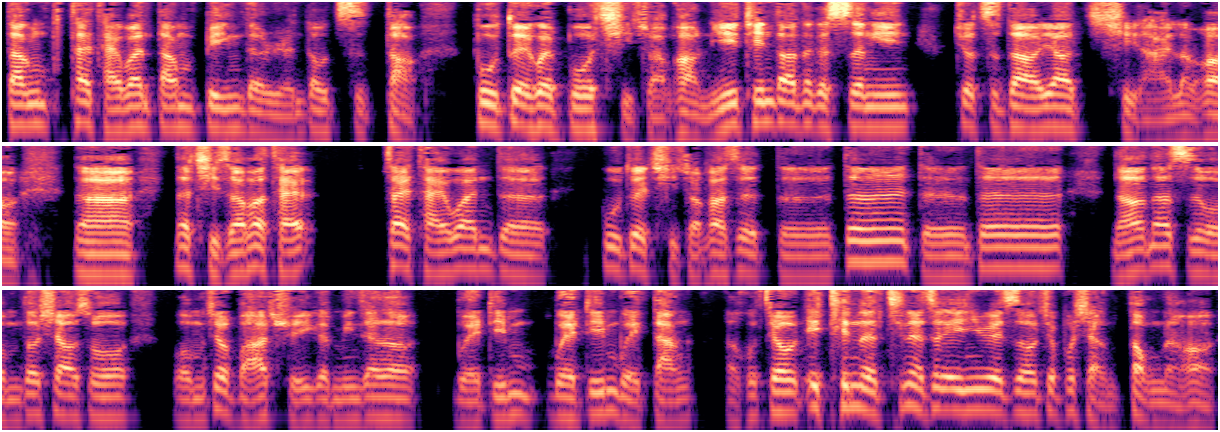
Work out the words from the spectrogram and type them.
当在台湾当兵的人都知道，部队会播起床号，你一听到那个声音就知道要起来了哈。那那起床号台在台湾的。部队起床发射，得得得得，然后那时我们都笑说，我们就把它取一个名叫做尾丁尾丁尾当，就一听了听了这个音乐之后就不想动了哈。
